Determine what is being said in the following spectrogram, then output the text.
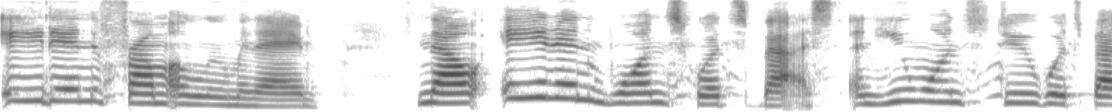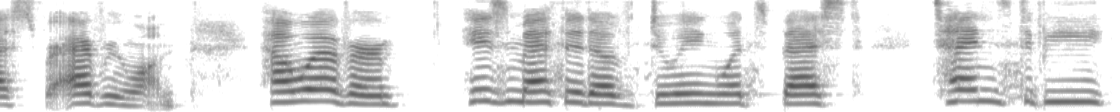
AIDAN from Illuminae. Now, AIDAN wants what's best, and he wants to do what's best for everyone. However, his method of doing what's best tends to be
